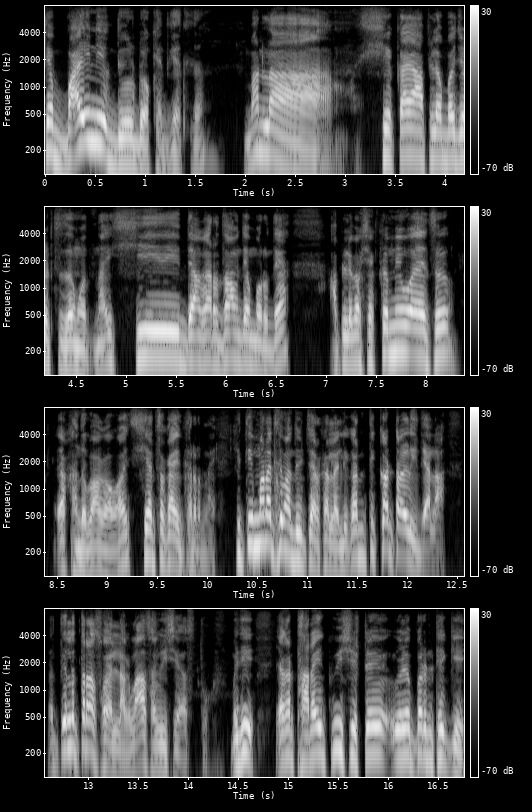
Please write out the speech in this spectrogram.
त्या बाईने एक दिवस डोक्यात घेतलं. म्हणला हे काय आपल्या बजेटचं जमत नाही. ही डागार जाऊन द्या मरू द्या. आपल्यापेक्षा कमी वयाचं एखादं बागावा ह्याचं काही खरं नाही. की ती मनातली माझा विचार करायला लागली कारण ती कटाळली त्याला. तिला त्रास व्हायला लागला असा विषय असतो. म्हणजे एका ठराविक विशिष्ट वेळेपर्यंत ठीक आहे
